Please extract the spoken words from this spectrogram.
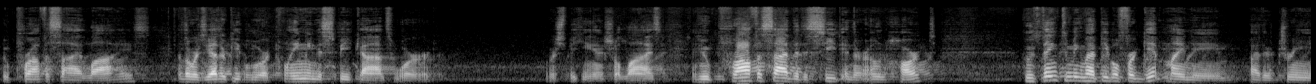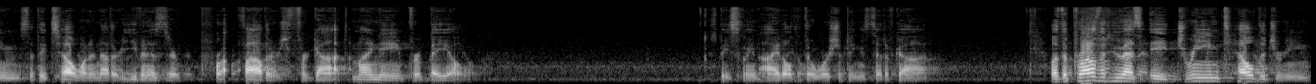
who prophesy lies? In other words, the other people who are claiming to speak God's word, who are speaking actual lies, and who prophesy the deceit in their own heart, who think to make my people forget my name by their dreams that they tell one another, even as their fathers forgot my name for Baal. It's basically an idol that they're worshiping instead of God. Let the prophet who has a dream tell the dream,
